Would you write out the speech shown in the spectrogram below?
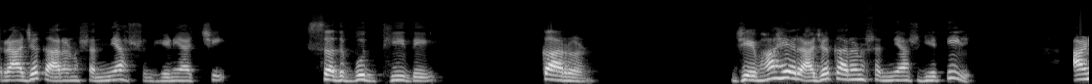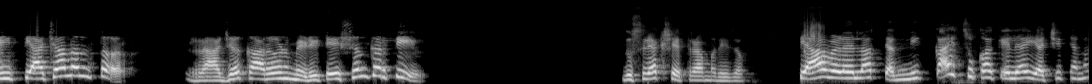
राजकारण संन्यास घेण्याची सद्बुद्धी दे. कारण जेव्हा हे राजकारण संन्यास घेतील आणि त्याच्यानंतर राजकारण मेडिटेशन करतील दुसऱ्या क्षेत्रामध्ये जाऊन त्यावेळेला त्यांनी काय चुका केल्या याची त्यांना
